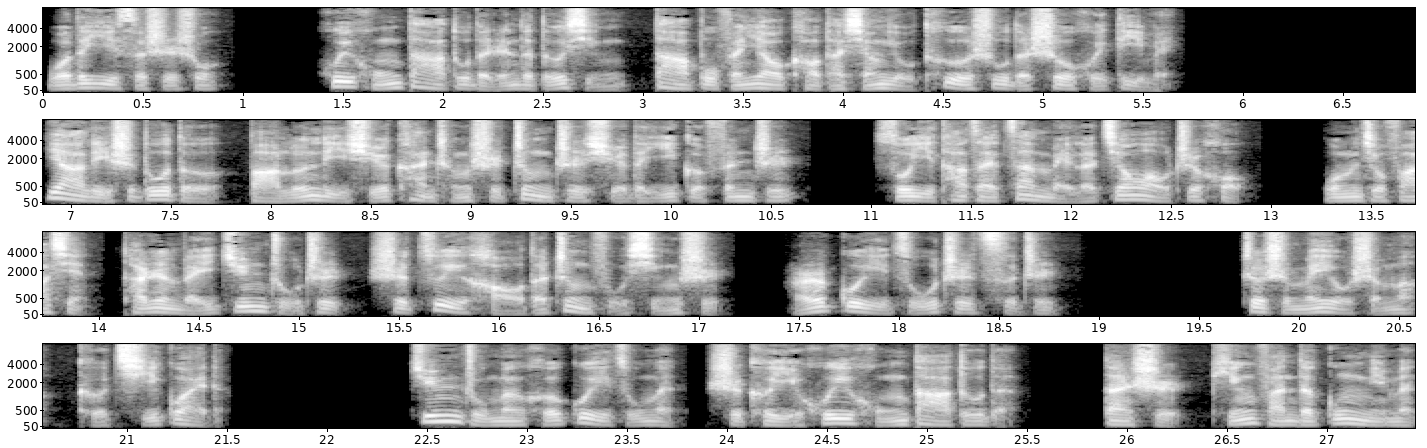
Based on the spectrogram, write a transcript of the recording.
我的意思是说，恢宏大度的人的德行大部分要靠他享有特殊的社会地位。亚里士多德把伦理学看成是政治学的一个分支，所以他在赞美了骄傲之后，我们就发现，他认为君主制是最好的政府形式，而贵族制次之。这是没有什么可奇怪的。君主们和贵族们是可以恢弘大都的，但是平凡的公民们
